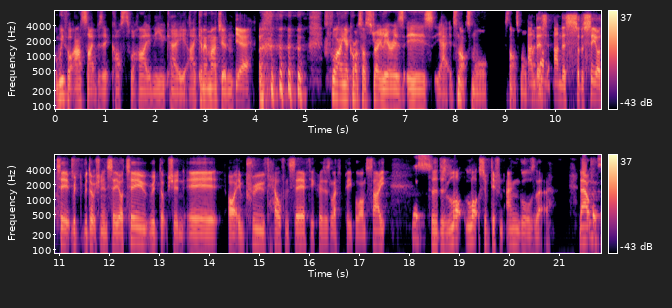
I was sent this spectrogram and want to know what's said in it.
We thought our site visit costs were high in the UK. I can imagine yeah, flying across Australia is is yeah, it's not small. It's not small. and place. there's and there's so the CO2 re- reduction in CO2 reduction in, or improved health and safety because there's less people on site. Yes. So there's lot lots of different angles there. Now yes,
